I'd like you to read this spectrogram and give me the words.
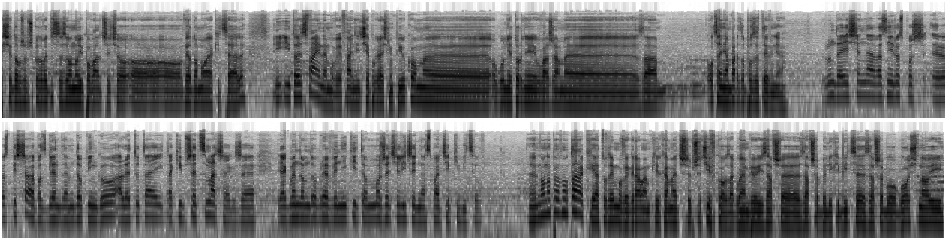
się dobrze przygotować do sezonu i powalczyć o, o, o wiadomo jaki cel. I, I to jest fajne, mówię, fajnie dzisiaj pograliśmy piłką, ogólnie turniej uważam za, oceniam bardzo pozytywnie. Runda jesienna Was nie rozpieszczała pod względem dopingu, ale tutaj taki przedsmaczek, że jak będą dobre wyniki, to możecie liczyć na wsparcie kibiców. No na pewno tak. Ja tutaj mówię, grałem kilka meczy przeciwko Zagłębiu i zawsze, zawsze byli kibice, zawsze było głośno i,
